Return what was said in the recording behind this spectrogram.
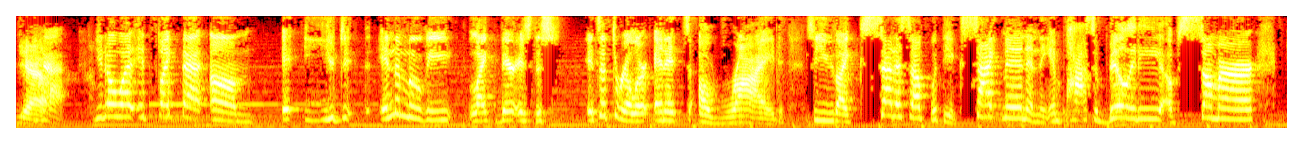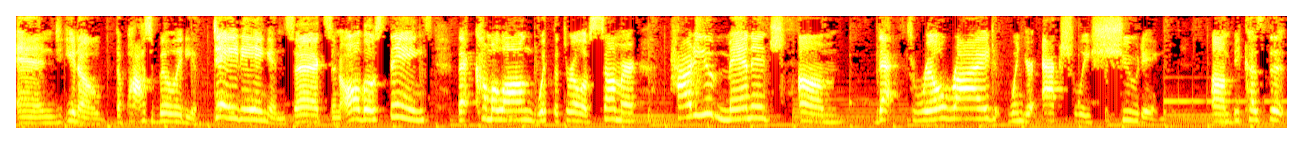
Yeah. Yeah. You know what? It's like that um it, you did in the movie like there is this it's a thriller and it's a ride. So you like set us up with the excitement and the impossibility of summer and, you know, the possibility of dating and sex and all those things that come along with the thrill of summer. How do you manage um, that thrill ride when you're actually shooting? Um, because the,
